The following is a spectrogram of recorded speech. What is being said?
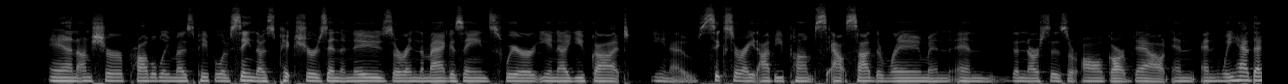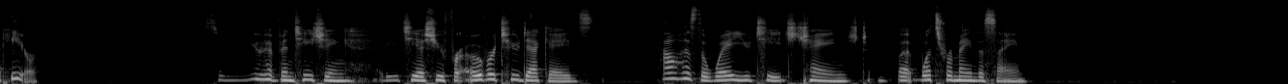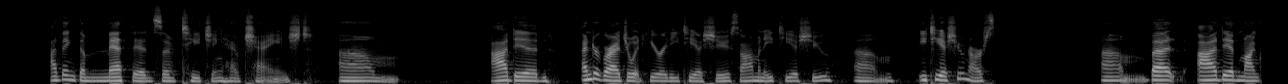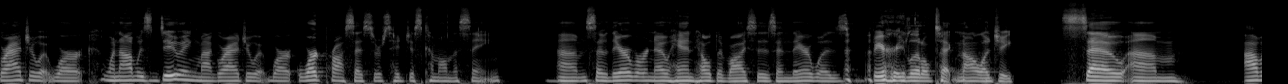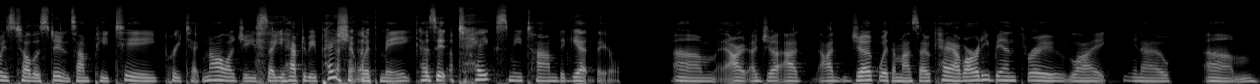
And I'm sure probably most people have seen those pictures in the news or in the magazines where, you know, you've got, you know, six or eight IV pumps outside the room and, and the nurses are all garbed out. And, and we had that here. So you have been teaching at ETSU for over two decades. How has the way you teach changed, but what's remained the same? I think the methods of teaching have changed. Um, I did undergraduate here at ETSU, so I'm an ETSU um, ETSU nurse. Um, but I did my graduate work when I was doing my graduate work. Word processors had just come on the scene, um, so there were no handheld devices, and there was very little technology. So um, I always tell the students I'm PT pre technology, so you have to be patient with me because it takes me time to get there um, I, I, jo- I, I, joke with them. I say, okay, I've already been through like, you know, um,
